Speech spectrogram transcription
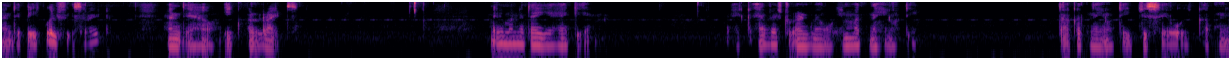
and they pay equal fees right? And they have equal rights. मेरी मान्यता यह है कि एक एवरेज स्टूडेंट में वो हिम्मत नहीं होती ताकत नहीं होती जिससे वो एक अपने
